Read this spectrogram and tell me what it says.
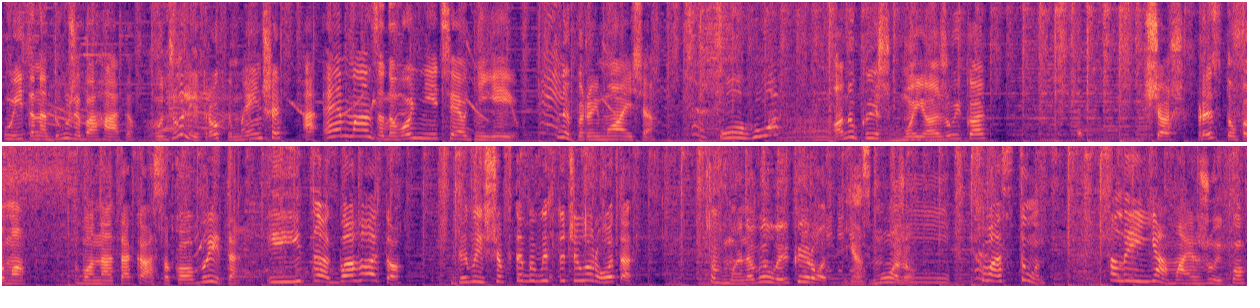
У Ітана дуже багато. У Джулії трохи менше, а Емма задовольнюється однією. Не переймайся. Ого. Ану киш, моя жуйка. Що ж, приступимо. Вона така соковита, і її так багато. Дивись, щоб в тебе вистачило рота. В мене великий рот. Я зможу. Хвастун. Але і я маю жуйку.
